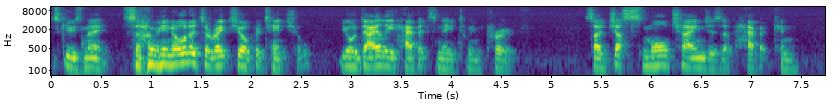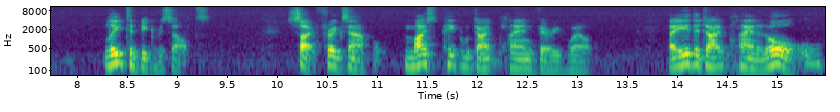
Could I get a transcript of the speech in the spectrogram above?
excuse me. So in order to reach your potential, your daily habits need to improve. So just small changes of habit can lead to big results. So for example, most people don't plan very well. They either don't plan at all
